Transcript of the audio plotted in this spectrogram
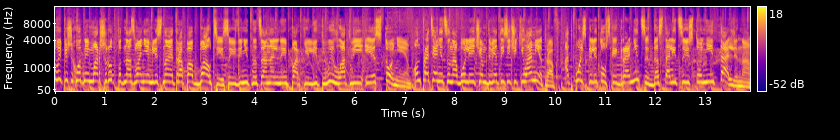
Новый пешеходный маршрут под названием «Лесная тропа Балтии» соединит национальные парки Литвы, Латвии и Эстонии. Он протянется на более чем 2000 километров. От польско-литовской границы до столицы Эстонии Таллина.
